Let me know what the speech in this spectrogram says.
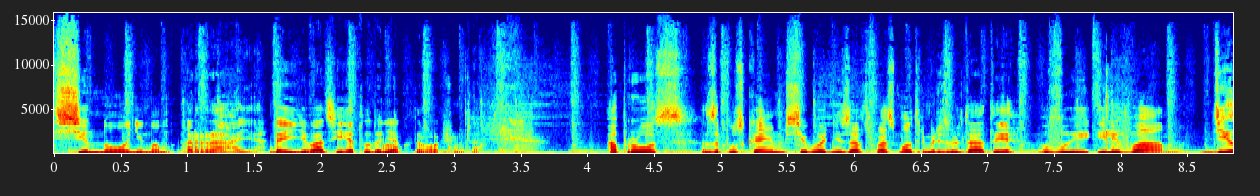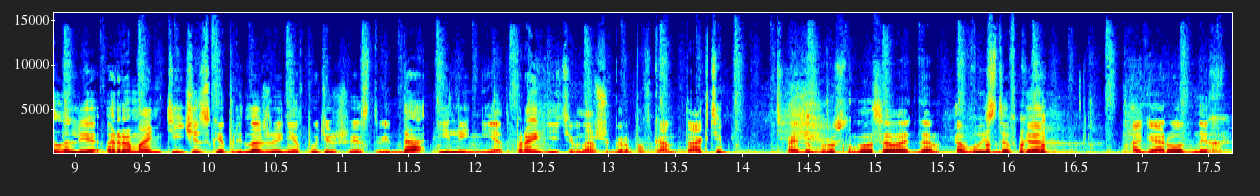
синонимом рая. Да и деваться ей оттуда некуда, в общем-то. Опрос запускаем сегодня, завтра посмотрим результаты. Вы или вам делали романтическое предложение в путешествии? Да или нет? Пройдите в нашу группу ВКонтакте. Пойду грустно голосовать, да. Выставка огородных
